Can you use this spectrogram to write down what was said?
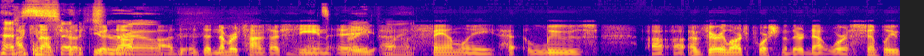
I, cannot so stress to you enough uh, the, the, number of times I've seen a, a, a, family lose a, a very large portion of their net worth simply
